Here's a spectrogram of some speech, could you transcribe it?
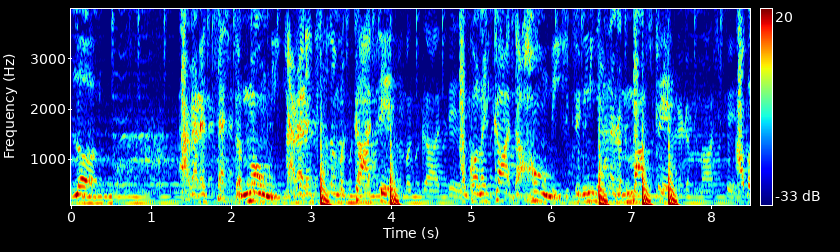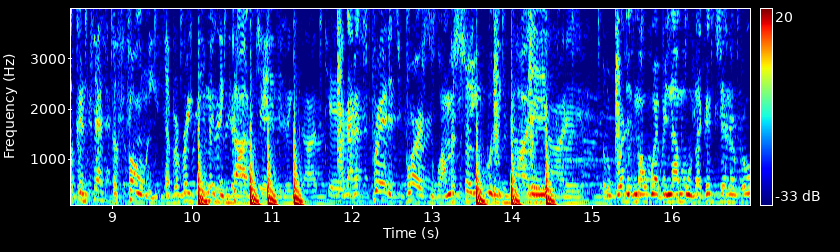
Look, I got a testimony. I gotta tell him what God did. I'm calling God the homie. He took me out of the mosh pit. I will contest the phony. Separate demons and God's kids. I gotta spread his word, so I'ma show you who the God is. The word is my weapon. I move like a general.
